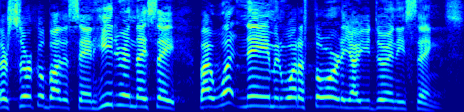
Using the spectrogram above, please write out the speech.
They're circled by the Sanhedrin. They say, By what name and what authority are you doing these things?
